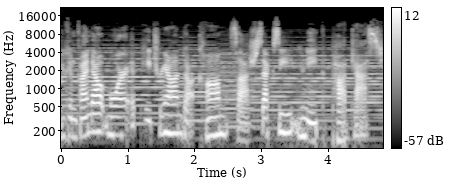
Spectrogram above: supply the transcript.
You can find out more at patreon.com slash sexy unique podcast.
